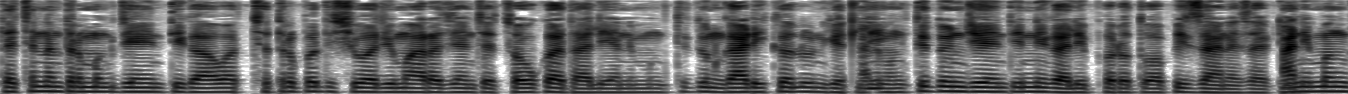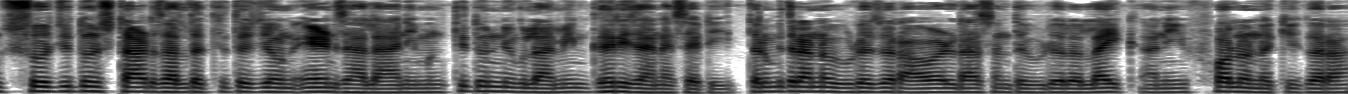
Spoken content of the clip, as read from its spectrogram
त्याच्यानंतर मग जयंती गावात छत्रपती शिवाजी महाराजांच्या चौकात आली आणि मग तिथून गाडी कलून घेतली. मग तिथून जयंती निघाली परत ऑफिस जाण्यासाठी. आणि मग शो जिथून स्टार्ट झाला तर तिथं जेवण एंड झाला आणि मग तिथून निघलो आम्ही घरी जाण्यासाठी. तर मित्रांनो व्हिडिओ जर आवडला असेल तर व्हिडिओला लाईक आणि फॉलो नक्की करा.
